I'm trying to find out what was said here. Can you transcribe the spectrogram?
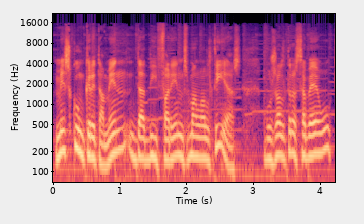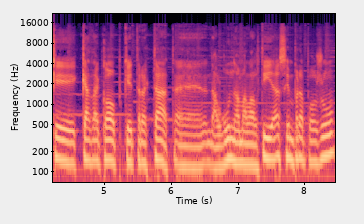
més concretament de diferents malalties. Vosaltres sabeu que cada cop que he tractat eh, d'alguna malaltia sempre poso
